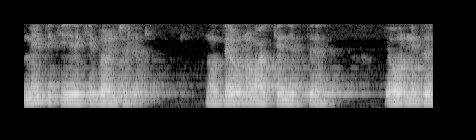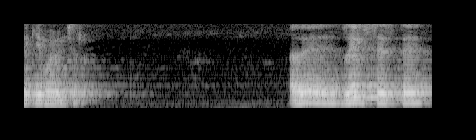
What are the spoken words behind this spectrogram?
నీతికి ఏకీభవించలేరు. నువ్వు దేవుని వాక్యం చెప్తే ఎవరు నీతో ఏకీభవించరు? అదే రీల్స్ చేస్తే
